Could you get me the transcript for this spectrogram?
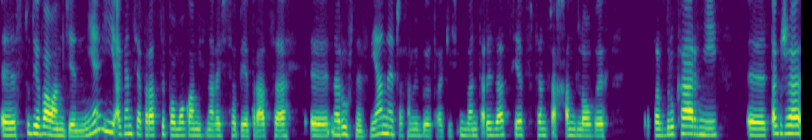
E, studiowałam dziennie i agencja pracy pomogła mi znaleźć sobie pracę na różne zmiany. Czasami były to jakieś inwentaryzacje w centrach handlowych, praca w drukarni. Y, także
